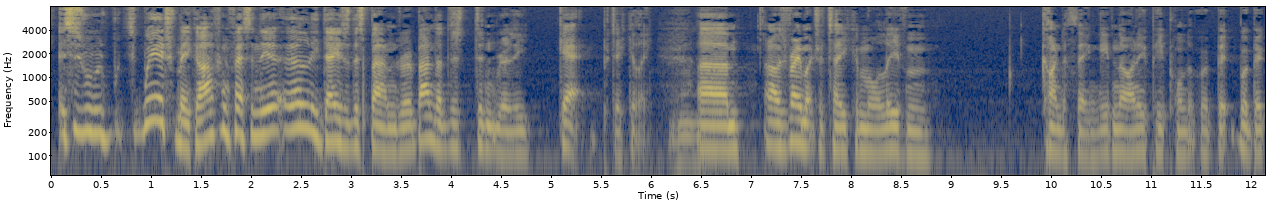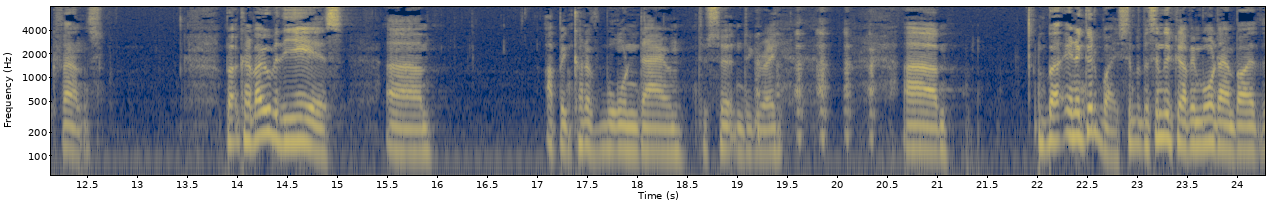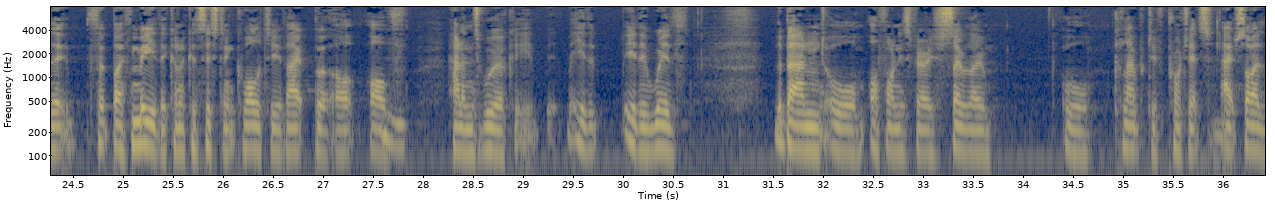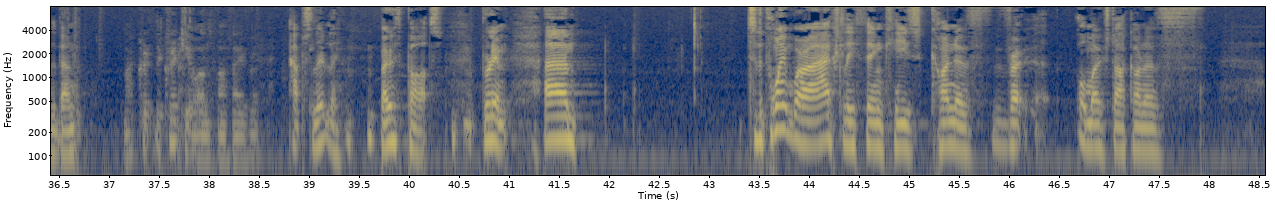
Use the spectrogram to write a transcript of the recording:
this is it's weird for me. 'cause I have to confess, in the early days of this band, were a band I just didn't really get particularly, um, and I was very much a take take 'em or leave leave 'em kind of thing, even though I knew people that were big, were big fans. But kind of over the years, um, I've been kind of worn down to a certain degree. um, but in a good way, simply, simply because I've been worn down by the, for, by for me the kind of consistent quality of output of, of Hannon's work, either either with the band or off on his various solo or collaborative projects outside of the band. My, the cricket one's my favourite. Absolutely, both parts, brilliant. Um, to the point where I actually think he's kind of ver almost our kind of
